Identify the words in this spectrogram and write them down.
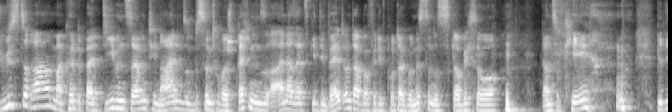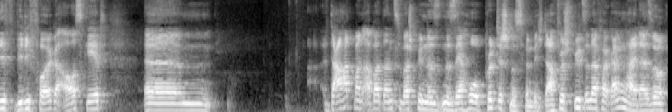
düsterer. Man könnte bei Demon 79 so ein bisschen drüber sprechen. So einerseits geht die Welt unter, aber für die Protagonistin ist es, glaube ich, so ganz okay, wie, die, wie die Folge ausgeht. Ähm, da hat man aber dann zum Beispiel eine, eine sehr hohe Britishness, finde ich. Dafür spielt es in der Vergangenheit. Also,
